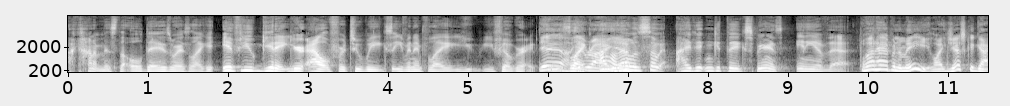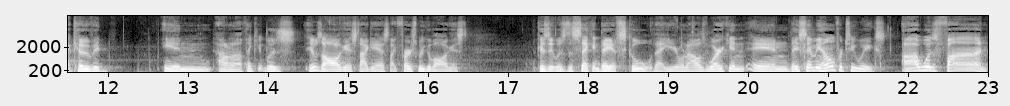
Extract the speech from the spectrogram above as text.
I kind of miss the old days where it's like if you get it, you're out for two weeks, even if like you, you feel great. Yeah, it's like right, oh, yeah. that was so. I didn't get to experience any of that. Well, that happened to me. Like Jessica got COVID in I don't know. I think it was it was August, I guess, like first week of August, because it was the second day of school that year when I was working, and they sent me home for two weeks. I was fine.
